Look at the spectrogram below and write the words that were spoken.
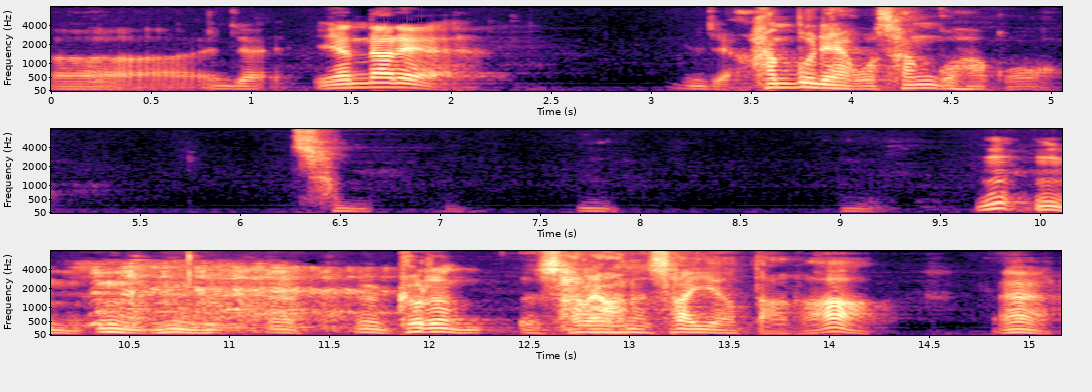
어, 이제 옛날에 이제 한 분이 하고 상고하고 참 음, 음, 음, 그런 사랑하는 사이였다가 예,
